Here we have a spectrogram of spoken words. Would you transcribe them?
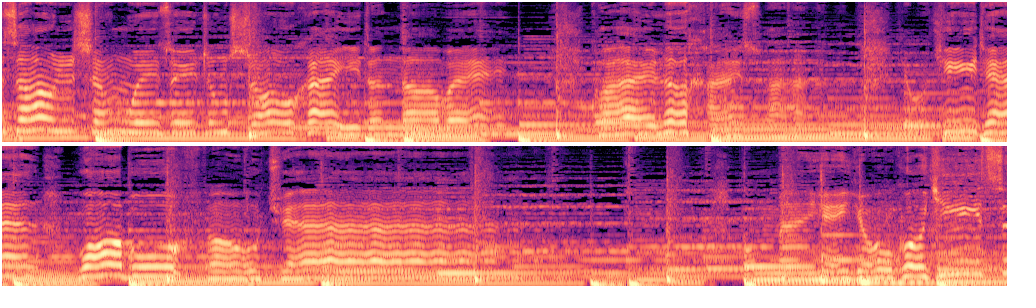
早日成为最终受害的那位。快乐还算有一点，我不否决。过一次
